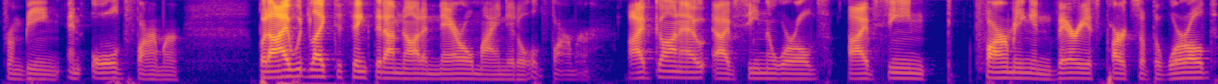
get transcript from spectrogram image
from being an old farmer but I would like to think that I'm not a narrow minded old farmer. I've gone out, I've seen the world, I've seen farming in various parts of the world.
